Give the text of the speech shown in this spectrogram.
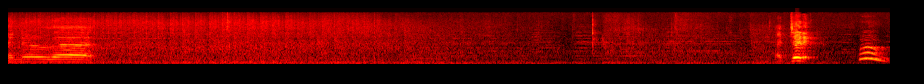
I know that. I did it! Woo!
